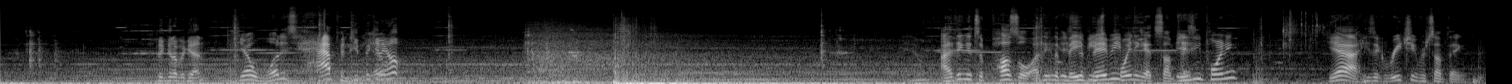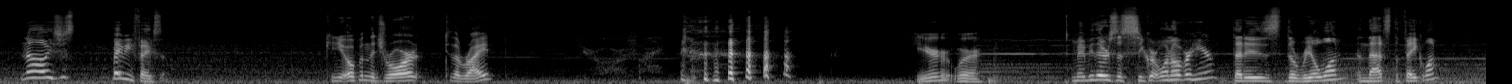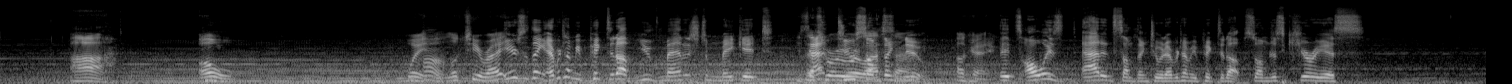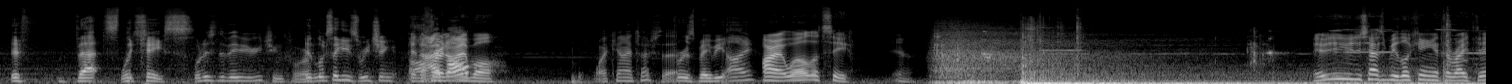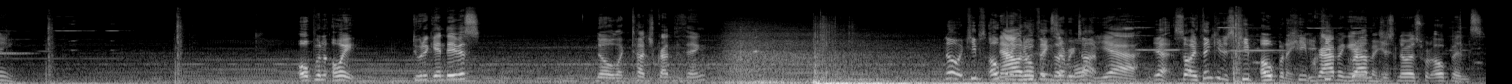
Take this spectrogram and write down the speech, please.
Pick it up again. Yo, what is happening? Keep picking yo? it up. I think it's a puzzle. I think the Is baby's baby pointing at something. Is he pointing? Yeah, he's like reaching for something. No, he's just baby facing. Can you open the drawer to the right? You're horrifying. here, where? Maybe there's a secret one over here that is the real one, and that's the fake one. Ah. Oh. Wait, Huh. look to your right. Here's the thing: every time you picked it up, you've managed to make it Is That's that where we do something new. Okay? It's always added something to it every time you picked it up. So I'm just curious if that's What's- the case. What is the baby reaching for? It looks like he's reaching An off For an eyeball? eyeball. Why can't I touch that? for his baby eye. All right. Well, let's see. Yeah. Maybe you just have to be looking at the right thing. Open. Oh wait, do it again, Davis. No, like touch, grab the thing. No, it keeps opening now it new things every more- time. Yeah. Yeah. So I think you just keep opening. Keep You grabbing, keep grabbing it. and Just notice what opens.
